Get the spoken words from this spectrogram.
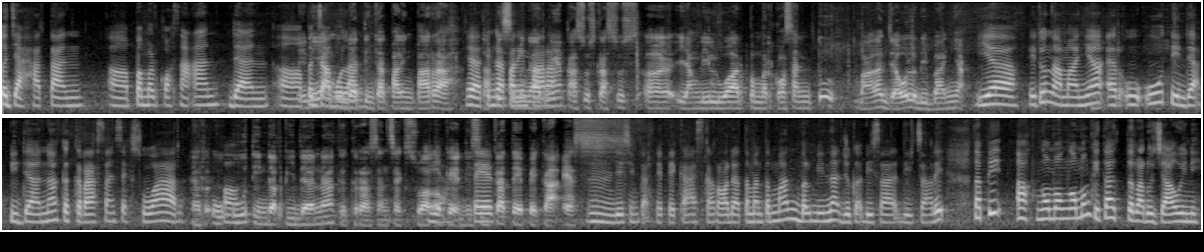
kejahatan eh, pemerkosaan dan eh, Ini yang pencabulan. udah tingkat paling parah. Ya, Tapi tingkat paling sebenarnya kasus-kasus eh, yang di luar pemerkosaan itu malah jauh lebih banyak. Ya, itu namanya RUU Tindak Pidana Kekerasan Seksual. RUU Tindak Pidana Kekerasan Seksual. Iya, Oke, disingkat TPKS. Hmm, disingkat TPKS. Kalau ada teman-teman berminat juga bisa dicari. Tapi ah ngomong-ngomong kita terlalu jauh ini.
